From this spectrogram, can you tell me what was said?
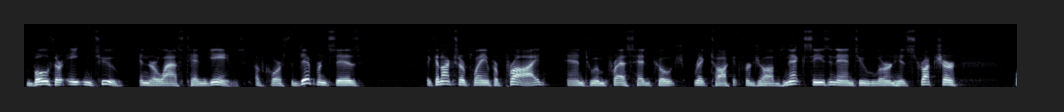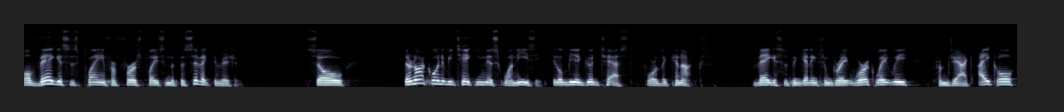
Both are 8 and 2 in their last 10 games. Of course, the difference is the Canucks are playing for pride and to impress head coach Rick Tocchet for jobs next season and to learn his structure, while Vegas is playing for first place in the Pacific Division. So they're not going to be taking this one easy. It'll be a good test for the Canucks. Vegas has been getting some great work lately from Jack Eichel.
